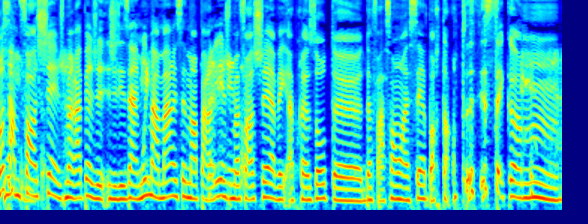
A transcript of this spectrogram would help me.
Moi, ça me fâchait. Je me rappelle, j'ai des amis, ma mère essaie de m'en parler et je me fâchais avec après eux autres euh, de façon assez importante. C'était comme. Hmm.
